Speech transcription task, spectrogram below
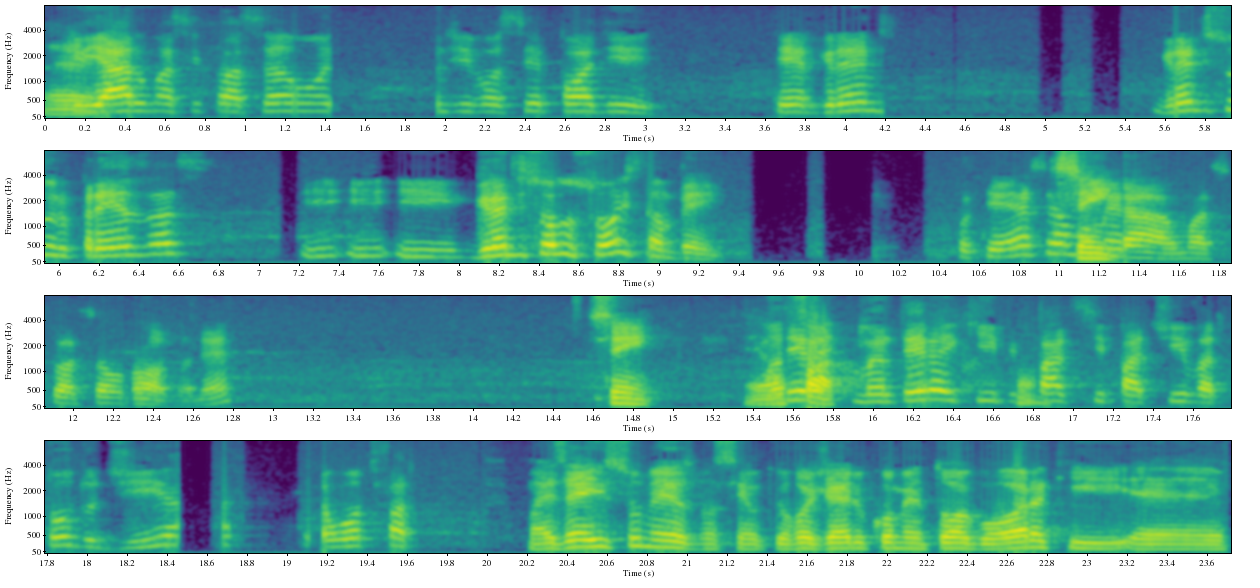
É. Criar uma situação onde você pode ter grandes, grandes surpresas e, e, e grandes soluções também. Porque essa é uma, uma situação nova, né? Sim. É manter, um fato. manter a equipe participativa todo dia é um outro fator. Mas é isso mesmo, assim, o que o Rogério comentou agora, que é,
